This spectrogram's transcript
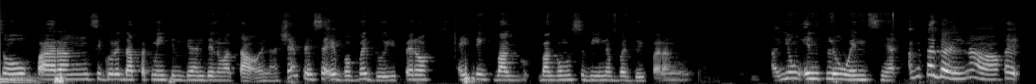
So, Mm. parang siguro dapat maintindihan din ng mga tao na, syempre, sa iba baduy, pero I think bago, bago mo sabihin na baduy, parang ah, yung influence niya, ang tagal na, kay,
